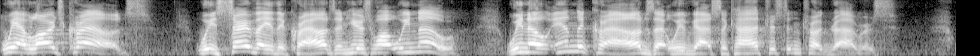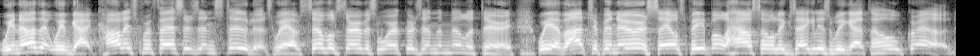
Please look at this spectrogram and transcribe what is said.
we have large crowds. We survey the crowds, and here's what we know. We know in the crowds that we've got psychiatrists and truck drivers. We know that we've got college professors and students. We have civil service workers in the military. We have entrepreneurs, salespeople, household executives. We got the whole crowd.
